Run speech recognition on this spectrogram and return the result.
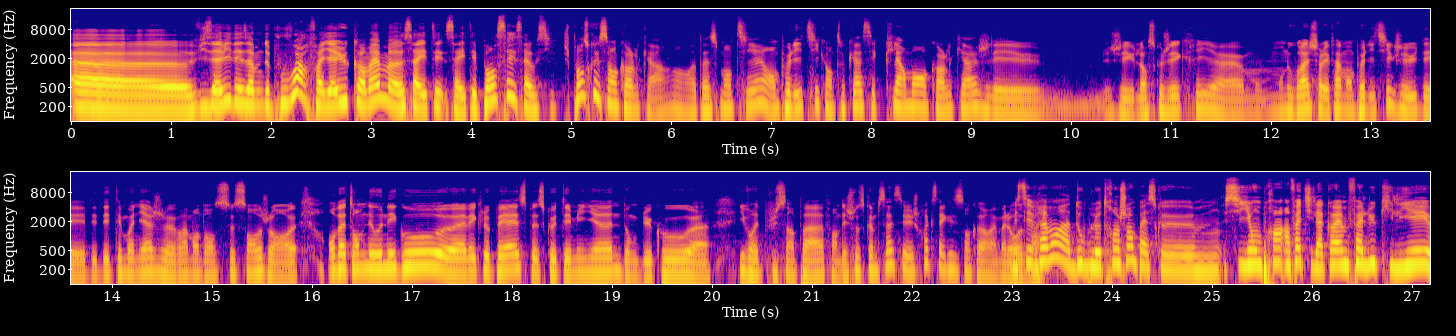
euh, vis-à-vis des hommes de pouvoir. Enfin, il y a eu quand même, ça a été, ça a été pensé, ça aussi. Je pense que c'est encore le cas. Hein, on va pas se mentir. En politique, en tout cas, c'est clairement encore le cas. Je l'ai lorsque j'ai écrit euh, mon, ouvrage sur les femmes en politique, j'ai eu des, témoignages euh, vraiment dans ce sens, genre euh, on va t'emmener au négo avec le PS parce que t'es mignonne, donc du coup ils vont être plus sympas, enfin des choses comme ça. Je crois que ça existe encore, malheureusement. Mais c'est vraiment à double tranchant parce que si on prend, en fait, il a quand même fallu qu'il y ait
